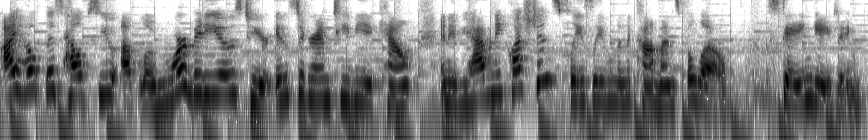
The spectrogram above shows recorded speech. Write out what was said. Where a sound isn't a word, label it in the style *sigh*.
I hope this helps you upload more videos to your Instagram TV account. And if you have any questions, please leave them in the comments below. Stay engaging.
